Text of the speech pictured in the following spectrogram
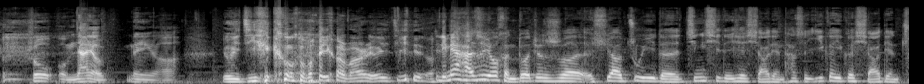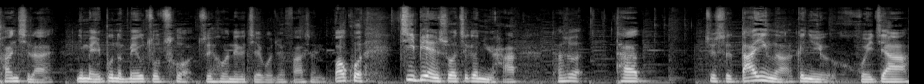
说我们家有那个游戏机，跟我玩一块玩游戏机。里面还是有很多就是说需要注意的精细的一些小点，它是一个一个小点穿起来，你每一步都没有做错，最后那个结果就发生。包括即便说这个女孩，她说她就是答应了跟你回家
